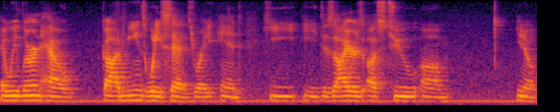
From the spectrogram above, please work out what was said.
and we learn how God means what He says, right, and He He desires us to, um, you know,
